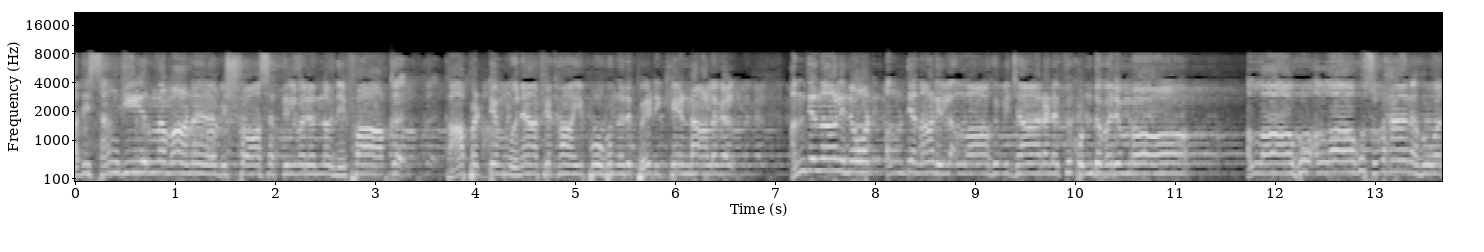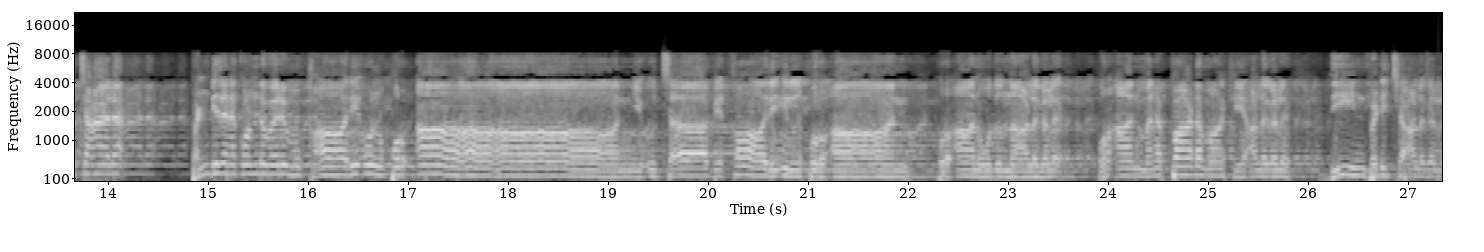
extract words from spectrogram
അതിസങ്കീർണമാണ് വിശ്വാസത്തിൽ വരുന്ന നിഫാക്ക് കാപ്പട്യം മുനാഫിഖായി പോകുന്നത് പേടിക്കേണ്ട ആളുകൾ. അന്ത്യനാളിനോട് അന്ത്യനാളിൽ അള്ളാഹു വിചാരണക്ക് കൊണ്ടുവരുമ്പോ അള്ളാഹു അള്ളാഹു സുബാനഹു ചാല പണ്ഡിതനെ കൊണ്ടുവരും. ഖാരിഉൽ ഖുർആൻ യുഅ്താ ബിഖാരിഇൽ ഖുർആൻ. ഖുർആൻ ഓതുന്ന ആളുകൾ ഖുർആൻ മനഃപ്പാടമാക്കിയ ആളുകൾ ദീൻ പഠിച്ച ആളുകൾ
